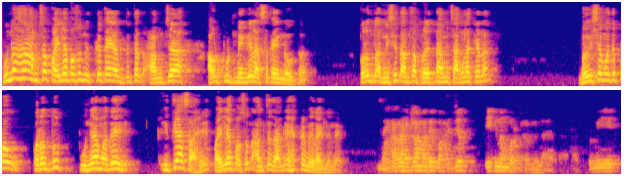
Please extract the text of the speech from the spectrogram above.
पुन्हा हा आमचा पहिल्यापासून इतकं काही त्यात आमच्या आउटपुट निघेल असं काही नव्हतं. परंतु निश्चित आमचा प्रयत्न आम्ही चांगला केला. भविष्यामध्ये पाहू. परंतु पुण्यामध्ये इतिहास आहे. पहिल्यापासून आमच्या जागा ह्या कमी राहिलेल्या आहेत. महाराष्ट्रामध्ये भाजप एक नंबर ठरलेला आहे. तुम्ही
